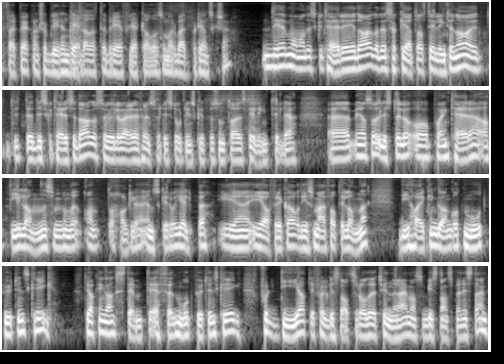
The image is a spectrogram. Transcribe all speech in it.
Frp kanskje blir en del av dette brede flertallet som Arbeiderpartiet ønsker seg? Det må man diskutere i dag, og det skal ikke jeg ta stilling til nå. Det diskuteres i dag, og så vil det være Fremskrittspartiets stortingsgruppe som tar stilling til det. Eh, men jeg har også lyst til å poengtere at de landene som antagelig ønsker å hjelpe i Afrika, og de som er fattige landene, de har ikke engang gått mot Putins krig. De har ikke engang stemt i FN mot Putins krig, fordi at ifølge statsrådet Tvinnereim, altså bistandsministeren,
